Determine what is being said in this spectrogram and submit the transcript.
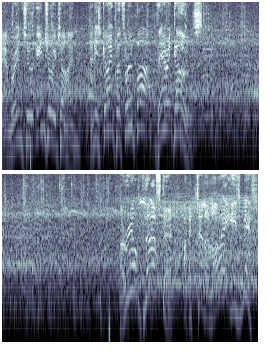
And we're into injury time. And he's going for through part. There it goes. A real blaster. I tell a lie, he's missed.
